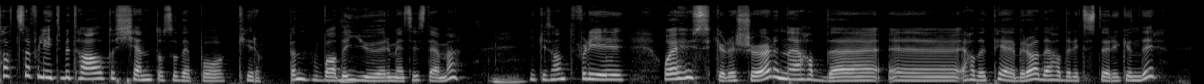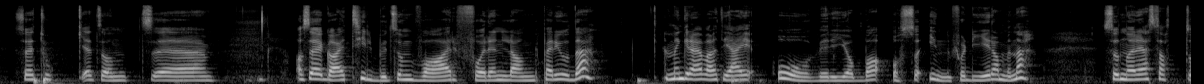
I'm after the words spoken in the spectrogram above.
tatt seg for lite betalt og kjent også det på kroppen, hva det gjør med systemet. Ikke sant? Fordi, og jeg husker det sjøl når jeg hadde, eh, jeg hadde et PR-byrå, det hadde litt større kunder. Så jeg tok et sånt eh, Altså, jeg ga et tilbud som var for en lang periode. Men greia var at jeg overjobba også innenfor de rammene. Så når jeg satt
